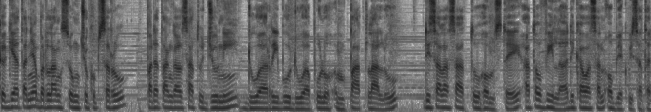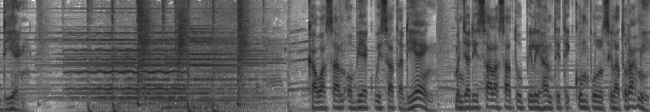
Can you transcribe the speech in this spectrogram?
Kegiatannya berlangsung cukup seru pada tanggal 1 Juni 2024 lalu di salah satu homestay atau villa di kawasan objek wisata Dieng. Kawasan objek wisata Dieng menjadi salah satu pilihan titik kumpul silaturahmi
